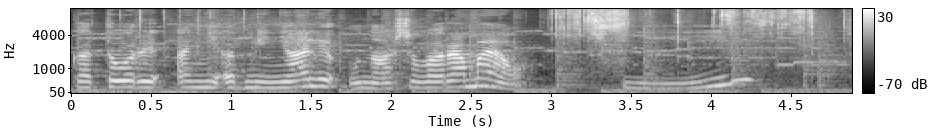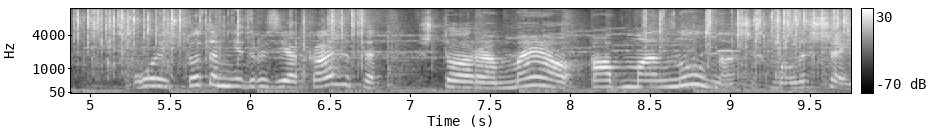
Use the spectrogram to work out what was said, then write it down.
который они обменяли у нашего Ромео. И... Ой, что-то мне, друзья, кажется, что Ромео обманул наших малышей.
